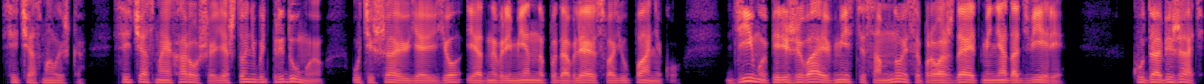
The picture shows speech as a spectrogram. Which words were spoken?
«Сейчас, малышка, Сейчас, моя хорошая, я что-нибудь придумаю. Утешаю я ее и одновременно подавляю свою панику. Дима, переживая вместе со мной, сопровождает меня до двери. Куда бежать?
